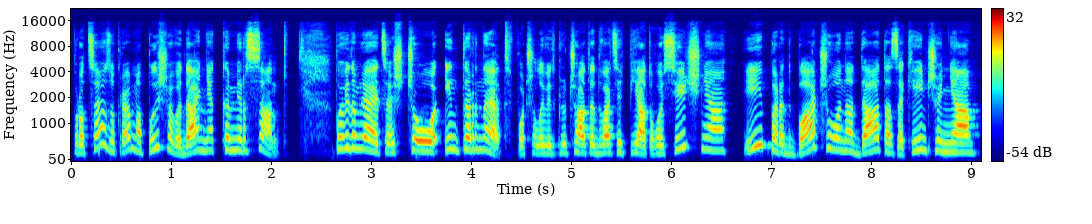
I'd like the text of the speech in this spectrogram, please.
Про це зокрема пише видання Комерсант. Повідомляється, що інтернет почали відключати 25 січня, і передбачувана дата закінчення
